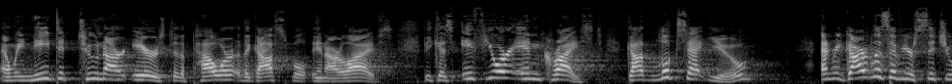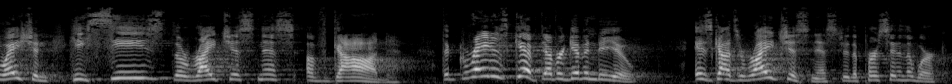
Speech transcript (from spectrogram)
And we need to tune our ears to the power of the gospel in our lives. Because if you're in Christ, God looks at you and regardless of your situation, he sees the righteousness of God. The greatest gift ever given to you is God's righteousness through the person and the work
